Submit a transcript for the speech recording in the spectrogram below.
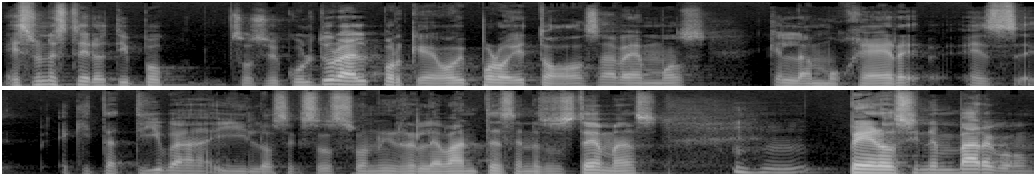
Es un estereotipo sociocultural porque hoy por hoy todos sabemos que la mujer es equitativa y los sexos son irrelevantes en esos temas. Pero sin embargo,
